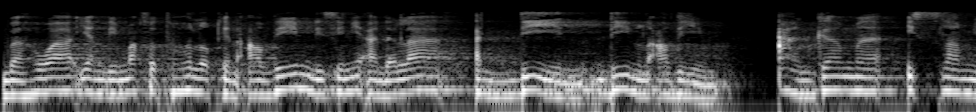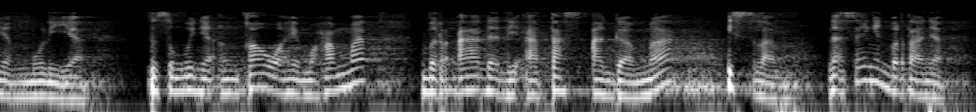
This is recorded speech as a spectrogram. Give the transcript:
bahwa yang dimaksud hulukin azim di sini adalah ad-din, dinul azim, agama Islam yang mulia. Sesungguhnya engkau wahai Muhammad berada di atas agama Islam. Nah, saya ingin bertanya,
